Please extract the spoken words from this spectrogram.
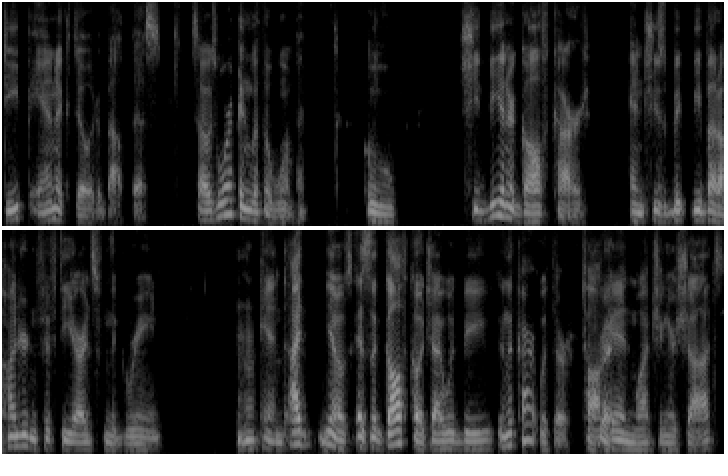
deep anecdote about this. So i was working with a woman who she'd be in her golf cart and she's be about 150 yards from the green. Mhm. and i you know as a golf coach i would be in the cart with her talking watching her shots.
